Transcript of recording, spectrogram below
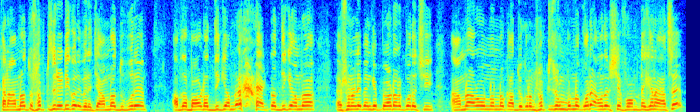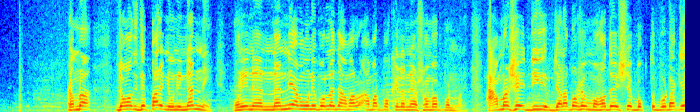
কারণ আমরা তো সব কিছু রেডি করে ফেলেছি। আমরা দুপুরে আপনার বারোটার দিকে আমরা, একটার দিকে আমরা সোনালী ব্যাংকে পে অর্ডার করেছি, আমরা আরও অন্যান্য কার্যক্রম সব কিছু সম্পূর্ণ করে আমাদের সে ফর্মটা এখানে আছে। আমরা জমা দিতে পারিনি, উনি নেননি। উনি নেননি এবং উনি বললেন যে আমার আমার পক্ষে এটা নেওয়া সম্ভবপর নয়। আমরা সেই জেলা প্রশাসক মহোদয়ের সে বক্তব্যটাকে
